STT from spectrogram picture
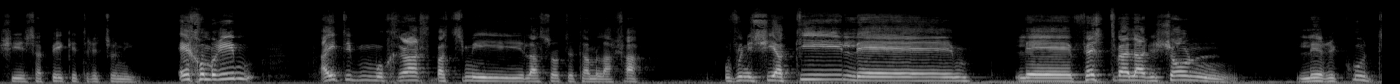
שיספק את רצוני. איך אומרים? הייתי מוכרח בעצמי לעשות את המלאכה. ובנסיעתי ל... לפסטיבל הראשון לריקוד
